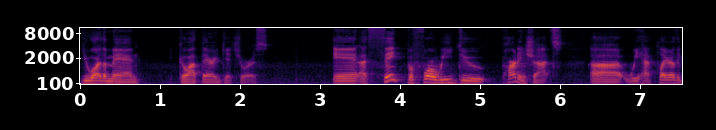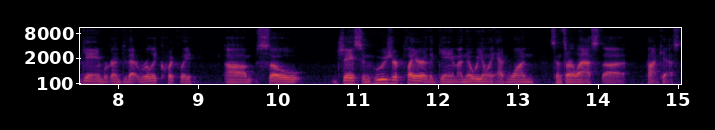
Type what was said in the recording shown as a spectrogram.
You are the man. Go out there and get yours. And I think before we do parting shots, uh, we have player of the game. We're going to do that really quickly. Um, so, Jason, who is your player of the game? I know we only had one since our last uh, podcast.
